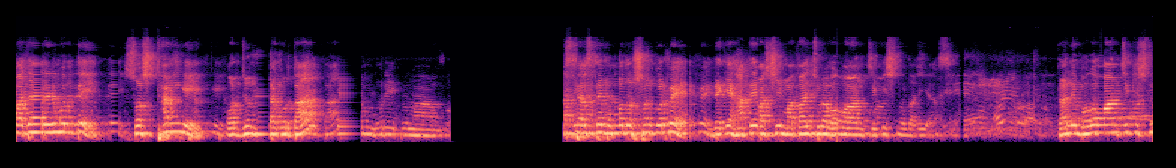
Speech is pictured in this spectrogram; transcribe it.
বাজারের মধ্যে ষষ্ঠাঙ্গে অর্জুন ঠাকুর তার আস্তে আস্তে মুখ দর্শন করবে দেখে হাতে পাশি মাথায় চূড়া ভগবান শ্রীকৃষ্ণ দাঁড়িয়ে আছে। তাহলে ভগবান শ্রীকৃষ্ণ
